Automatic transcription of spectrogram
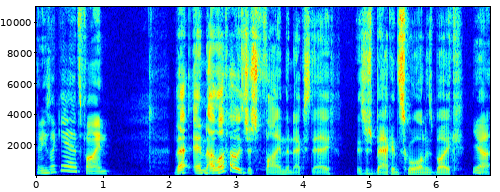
and he's like, yeah, it's fine. that and I love how he's just fine the next day. He's just back in school on his bike. Yeah,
